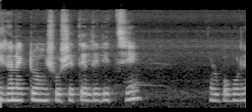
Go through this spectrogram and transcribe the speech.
এখানে একটু আমি সর্ষের তেল দিয়ে দিচ্ছি, অল্প করে।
